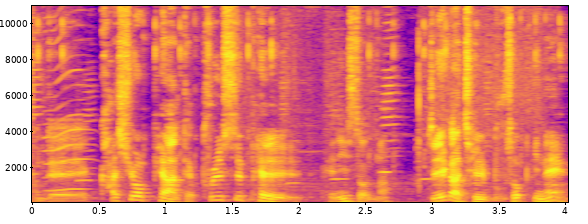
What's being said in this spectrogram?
근데 카시오페한테 풀스펠 괜히 썼나? 쟤가 제일 무섭긴 해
